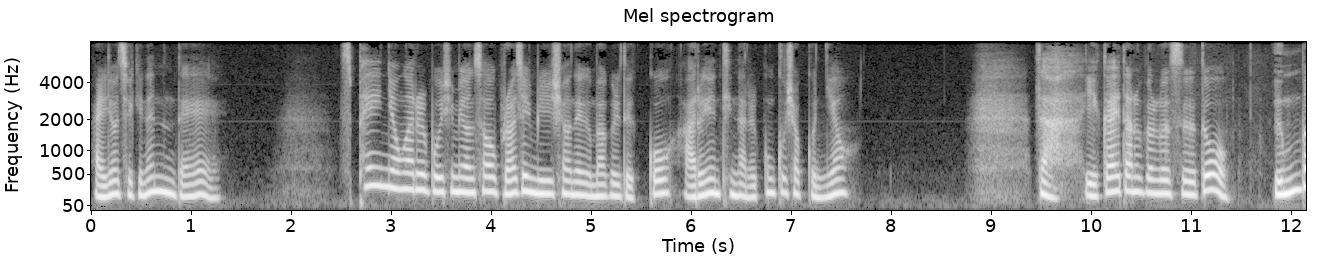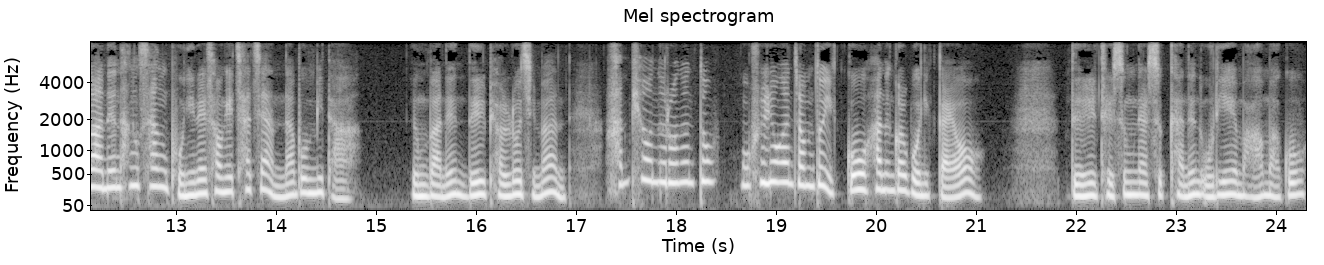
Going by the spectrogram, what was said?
알려지긴 했는데 스페인 영화를 보시면서 브라질 뮤지션의 음악을 듣고 아르헨티나를 꿈꾸셨군요. 자, 이 까이다노 벨로스도 음반은 항상 본인의 성에 차지 않나 봅니다. 음반은 늘 별로지만 한편으로는 또 훌륭한 점도 있고 하는 걸 보니까요. 늘 들쑥날쑥하는 우리의 마음하고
